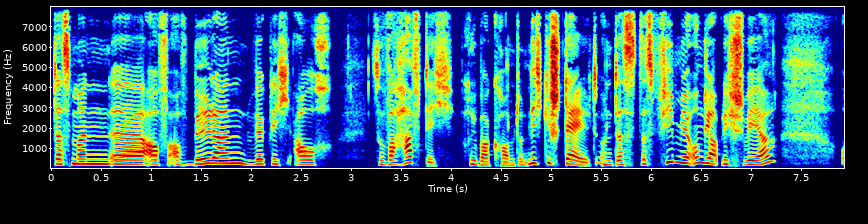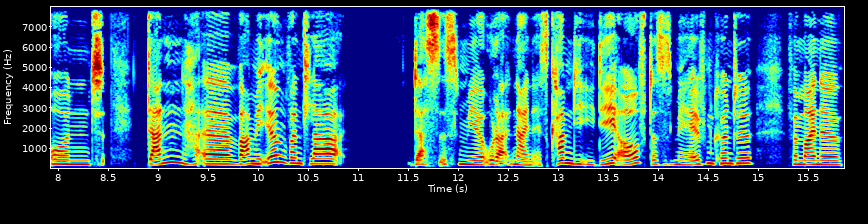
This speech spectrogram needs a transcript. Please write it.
dass man äh, auf, auf Bildern wirklich auch so wahrhaftig rüberkommt und nicht gestellt. Und das, das fiel mir unglaublich schwer. Und dann äh, war mir irgendwann klar, dass es mir, oder nein, es kam die Idee auf, dass es mir helfen könnte, wenn meine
